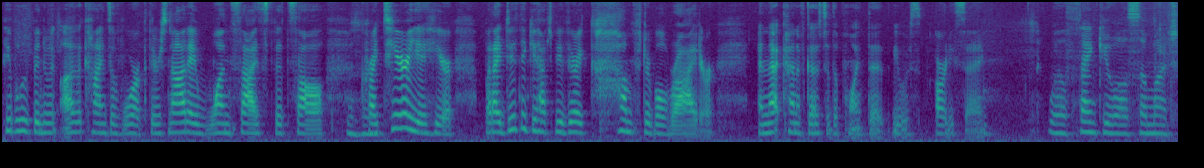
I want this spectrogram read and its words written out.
people who've been doing other kinds of work. There's not a one size fits all mm-hmm. criteria here, but I do think you have to be a very comfortable writer. And that kind of goes to the point that you were already saying. Well, thank you all so much.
